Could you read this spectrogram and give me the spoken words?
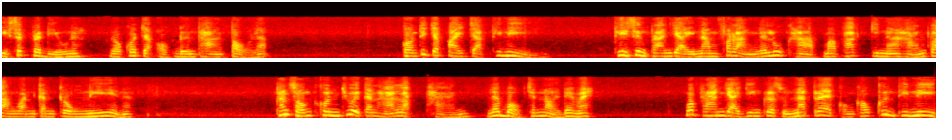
อีกสักประเดี๋ยวนะ เราก็จะออกเดินทางต่อแล้วก่อนที่จะไปจากที่นี่ ที่ซึ่งพรานใหญ่นำฝรั่งและลูกหาบมาพักกินอาหารกลางวันกันตรงนี้นะ ทั้งสองคนช่วยกันหาหลักฐานและบอกฉันหน่อยได้ไหม ว่าพรานใหญ่ยิงกระสุนนัดแรกของเขาขึ้นที่นี่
